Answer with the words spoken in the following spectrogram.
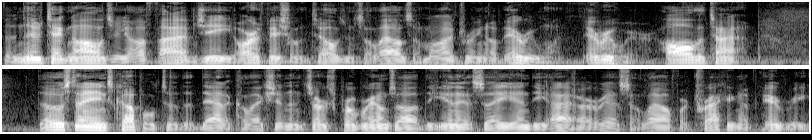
The new technology of 5G, artificial intelligence, allows the monitoring of everyone, everywhere, all the time. Those things, coupled to the data collection and search programs of the NSA and the IRS, allow for tracking of every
